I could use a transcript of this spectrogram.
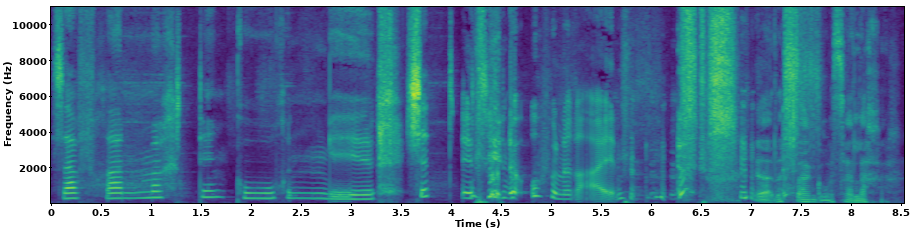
Safran macht den Kuchen gel. Shit in den Ofen rein. Ja, das war ein großer Lacher.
